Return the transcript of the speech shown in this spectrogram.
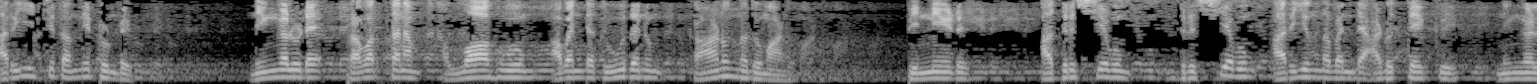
അറിയിച്ചു തന്നിട്ടുണ്ട്. നിങ്ങളുടെ പ്രവർത്തനം അള്ളാഹുവും അവന്റെ ദൂതനും കാണുന്നതുമാണ്. പിന്നീട് അദൃശ്യവും ദൃശ്യവും അറിയുന്നവന്റെ അടുത്തേക്ക് നിങ്ങൾ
